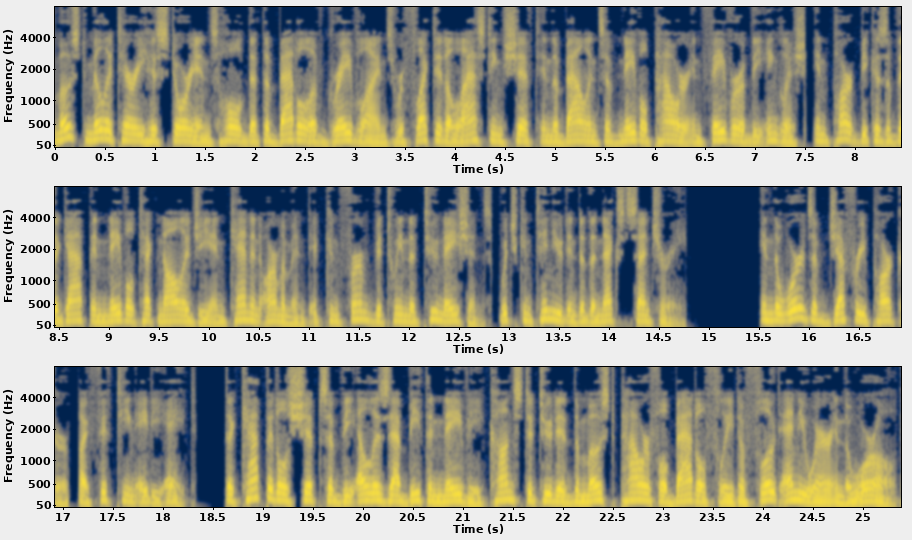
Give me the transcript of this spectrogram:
Most military historians hold that the Battle of Gravelines reflected a lasting shift in the balance of naval power in favour of the English, in part because of the gap in naval technology and cannon armament it confirmed between the two nations, which continued into the next century. In the words of Geoffrey Parker, by 1588, "...the capital ships of the Elizabethan navy constituted the most powerful battle fleet afloat anywhere in the world."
